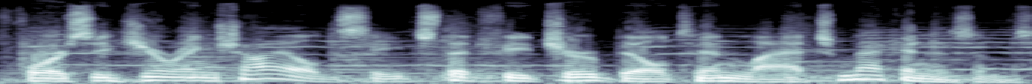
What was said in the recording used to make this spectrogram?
for securing child seats that feature built-in latch mechanisms.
